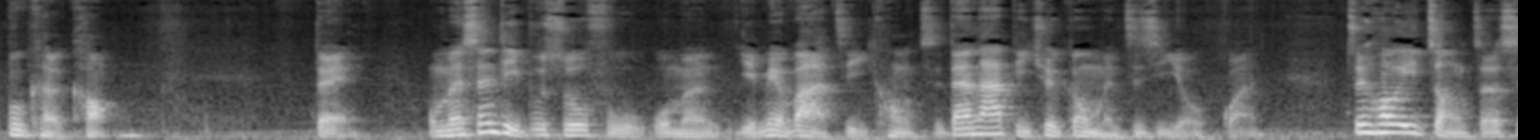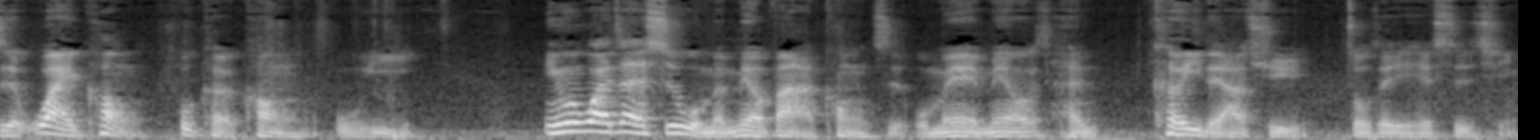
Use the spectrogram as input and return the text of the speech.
不可控。对我们身体不舒服，我们也没有办法自己控制，但它的确跟我们自己有关。最后一种则是外控、不可控、无意。因为外在是我们没有办法控制，我们也没有很刻意的要去做这些事情。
